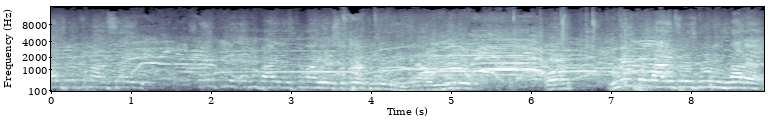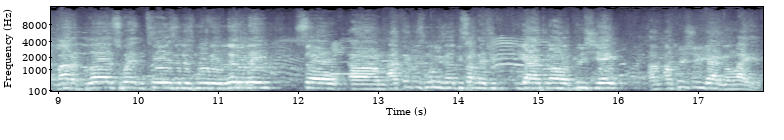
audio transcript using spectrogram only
I just want to come out and say thank you everybody that's come out here to support the movie. You know, we really, yeah, we really put a lot into this movie. There's a lot of, lot of blood, sweat, and tears in this movie, literally. So um, I think this movie's gonna be something that you, you guys can all appreciate. I'm, I'm pretty sure you guys are gonna like it.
